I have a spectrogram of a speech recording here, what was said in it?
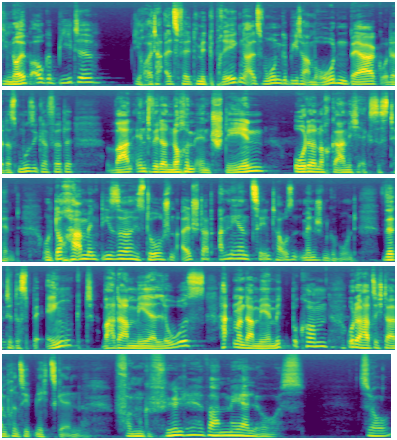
die Neubaugebiete, die heute Alsfeld mitprägen als Wohngebiete am Rodenberg oder das Musikerviertel, waren entweder noch im Entstehen oder noch gar nicht existent. Und doch haben in dieser historischen Altstadt annähernd 10.000 Menschen gewohnt. Wirkte das beengt? War da mehr los? Hat man da mehr mitbekommen? Oder hat sich da im Prinzip nichts geändert? Vom Gefühl her war mehr los. So,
